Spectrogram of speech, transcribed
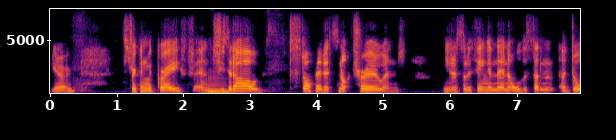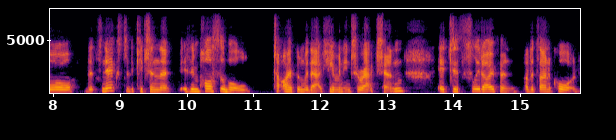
you know, stricken with grief. And she Mm. said, oh, stop it. It's not true. And, you know, sort of thing. And then all of a sudden, a door that's next to the kitchen that is impossible to open without human interaction, it just slid open of its own accord.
